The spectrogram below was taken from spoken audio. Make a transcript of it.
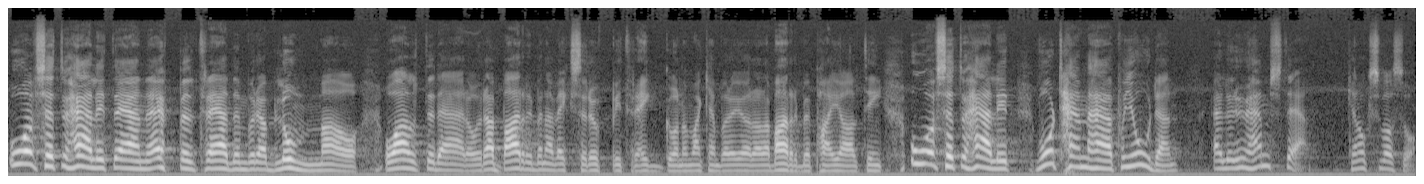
oavsett hur härligt det är när äppelträden börjar blomma och, och allt det där och rabarberna växer upp i trädgården och man kan börja göra rabarberpaj och allting. Oavsett hur härligt vårt hem här på jorden, eller hur hemskt det är, kan också vara så,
